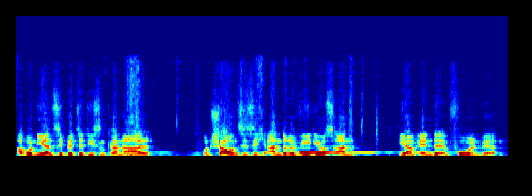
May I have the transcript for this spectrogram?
abonnieren Sie bitte diesen Kanal und schauen Sie sich andere Videos an, die am Ende empfohlen werden.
